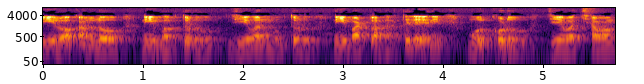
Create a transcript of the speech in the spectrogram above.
ఈ లోకంలో నీ భక్తుడు జీవన్ముక్తుడు నీ పట్ల భక్తి లేని మూర్ఖుడు జీవచ్ఛవం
